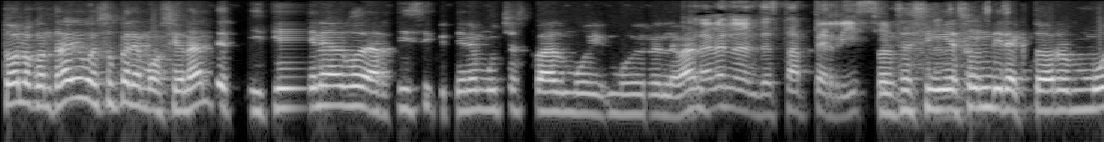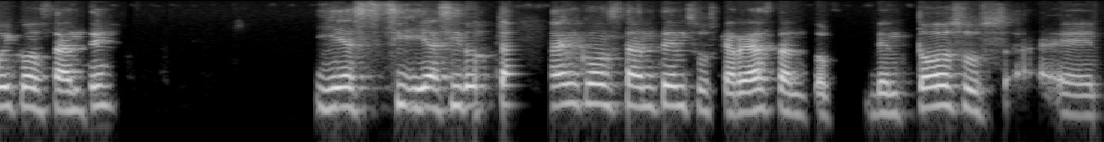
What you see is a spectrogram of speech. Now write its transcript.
todo lo contrario, güey, es súper emocionante y tiene algo de artístico y tiene muchas cosas muy, muy relevantes. Revenant está perrísimo. Entonces sí, es un director muy constante y es sí, ha sido tan, tan constante en sus carreras, tanto en todos sus eh,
